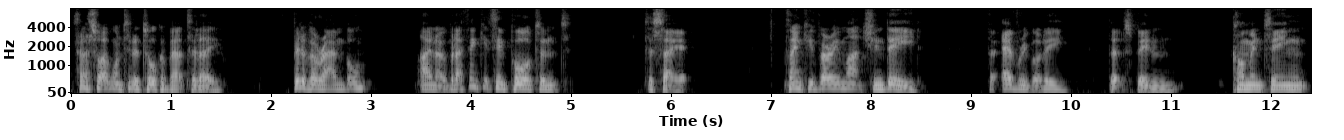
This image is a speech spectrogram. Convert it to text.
So that's what I wanted to talk about today. Bit of a ramble, I know, but I think it's important to say it. Thank you very much indeed for everybody that's been commenting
